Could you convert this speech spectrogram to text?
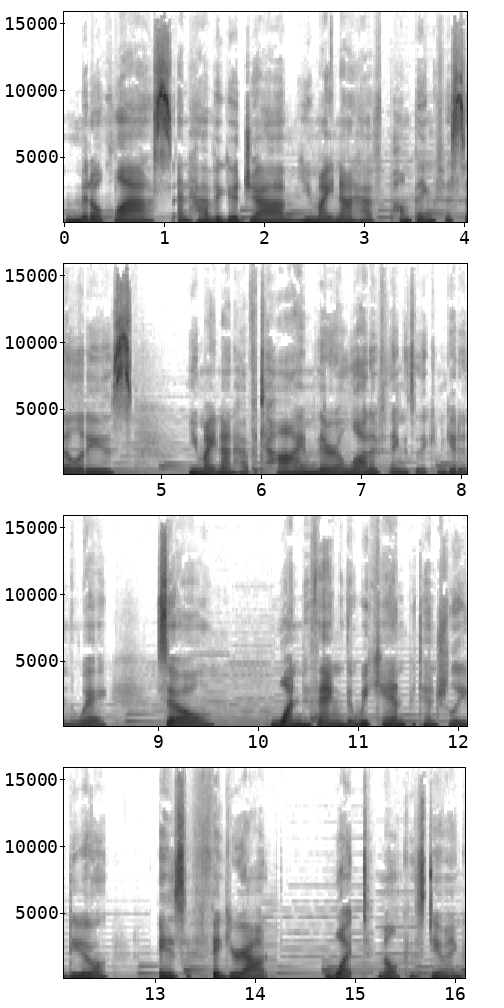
middle class and have a good job, you might not have pumping facilities. You might not have time. There are a lot of things that can get in the way. So, one thing that we can potentially do is figure out what milk is doing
